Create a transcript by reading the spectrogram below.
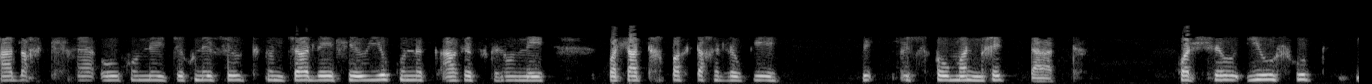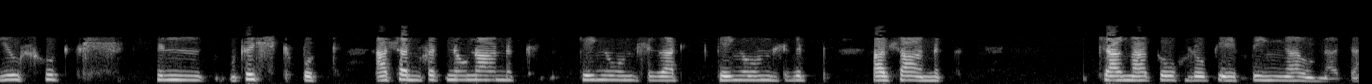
imena qadaqtla uuhuni tuknisuutkun saaliisiuyukunak aqifluni qallataqpaqtaqluki isqumanrittaat qallu yuuskut yuuskut hin riskput asanqat nunaanak kinguunligat kinguunligit asaanak changakuhluki pingaunata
